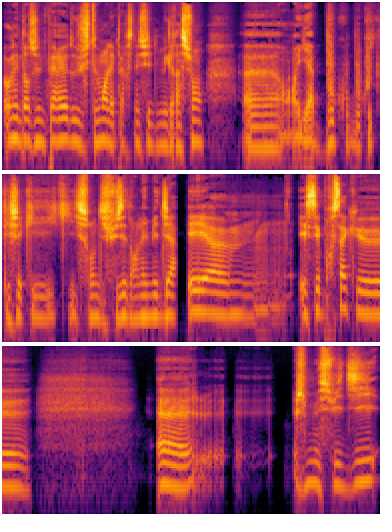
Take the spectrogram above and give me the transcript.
on est dans une période où justement les personnes issues d'immigration, euh, il y a beaucoup beaucoup de clichés qui, qui sont diffusés dans les médias. Et, euh, et c'est pour ça que euh, je me suis dit,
